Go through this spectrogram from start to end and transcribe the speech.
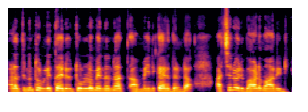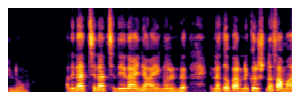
വളത്തിന് തുള്ളി തരും തുള്ളുമെന്നൊന്നും അമ്മ ഇനി കരുതണ്ട. അച്ഛൻ ഒരുപാട് മാറിയിരിക്കുന്നു. അതിന് അച്ഛന് അച്ഛന്റെതായ ന്യായങ്ങളുണ്ട്. എന്നൊക്കെ പറഞ്ഞ് കൃഷ്ണ സമാ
